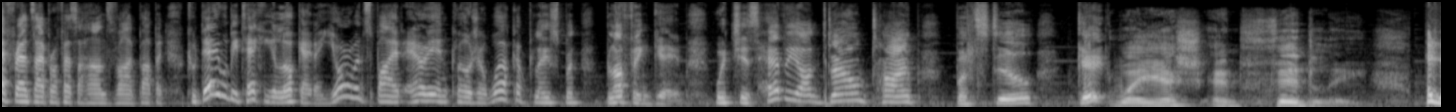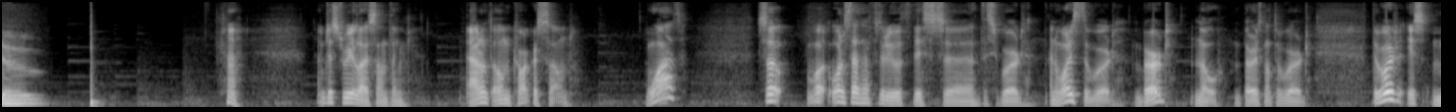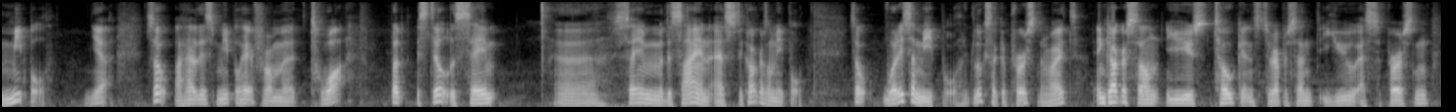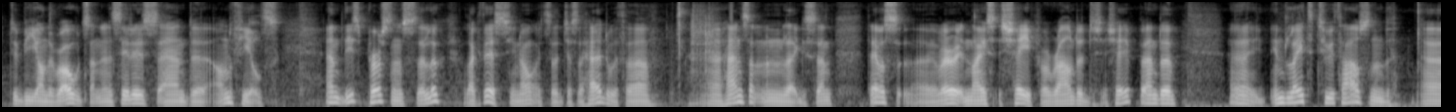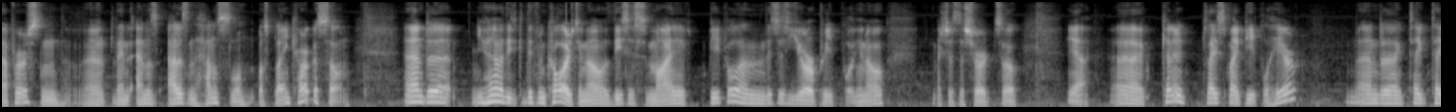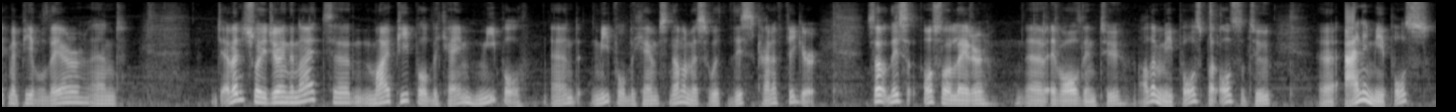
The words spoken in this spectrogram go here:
my friends, I'm Professor Hans von Puppet. Today we'll be taking a look at a Euro-inspired area enclosure worker placement bluffing game, which is heavy on downtime, but still gateway-ish and fiddly. Hello. Huh. I just realized something. I don't own Carcassonne. What? So, what, what does that have to do with this uh, this word? And what is the word? Bird? No, bird is not the word. The word is meeple. Yeah. So I have this meeple here from uh, Troyes, but it's still the same uh, same design as the Carcassonne meeple. So what is a meeple? It looks like a person, right? In Carcassonne, you use tokens to represent you as a person to be on the roads and in the cities and uh, on the fields. And these persons, they look like this, you know, it's a, just a head with a uh, hands and legs, and they have a very nice shape, a rounded shape, and uh, uh, in the late 2000, uh, a person uh, named Alison Hansel was playing Carcassonne. And uh, you have these different colors, you know, this is my people and this is your people, you know, matches the shirt. So, yeah, can you place my people here? And take, take my people there, and Eventually, during the night, uh, my people became meeple, and meeple became synonymous with this kind of figure. So this also later uh, evolved into other meeples, but also to uh, animeeples,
